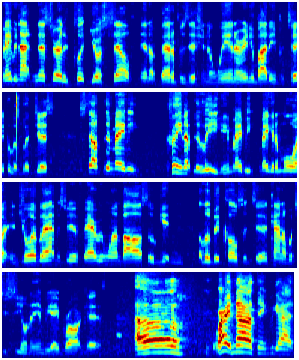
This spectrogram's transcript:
maybe not necessarily put yourself in a better position to win or anybody in particular, but just stuff that maybe clean up the league and maybe make it a more enjoyable atmosphere for everyone, by also getting a little bit closer to kind of what you see on the NBA broadcast? Uh, right now I think we got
